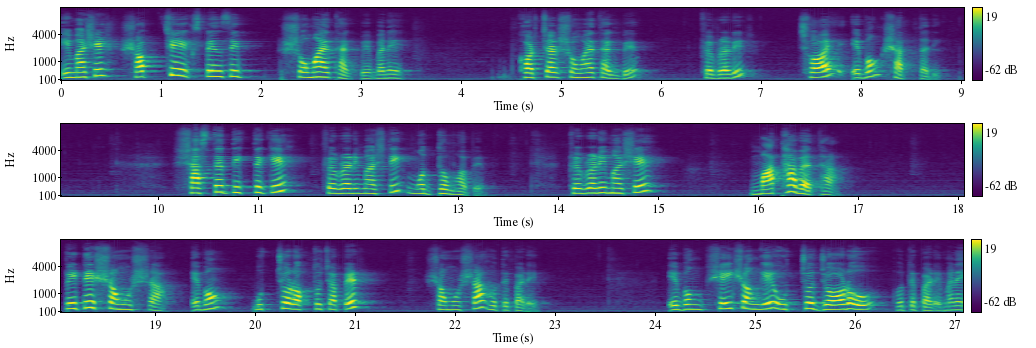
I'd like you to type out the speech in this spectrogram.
এ মাসে সবচেয়ে এক্সপেন্সিভ সময় থাকবে মানে খরচার সময় থাকবে ফেব্রুয়ারির ছয় এবং সাত তারিখ। স্বাস্থ্যের দিক থেকে ফেব্রুয়ারি মাসটি মধ্যম হবে। ফেব্রুয়ারি মাসে মাথা ব্যথা, পেটের সমস্যা এবং উচ্চ রক্তচাপের সমস্যা হতে পারে। এবং সেই সঙ্গে উচ্চ জ্বরও হতে পারে মানে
